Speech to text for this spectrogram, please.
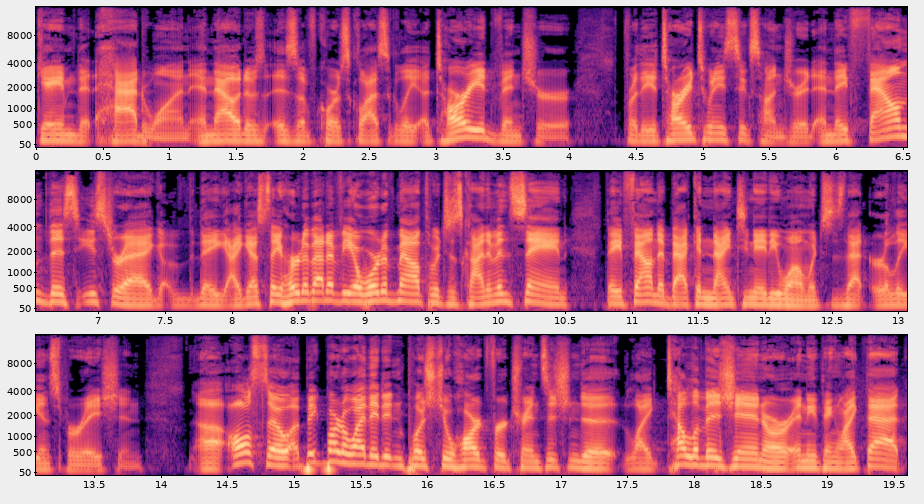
game that had one. And that is, is of course classically atari adventure for the Atari 2600 and they found this Easter egg. They I guess they heard about it via word of mouth, which is kind of insane. They found it back in 1981, which is that early inspiration. Uh, also, a big part of why they didn't push too hard for a transition to like television or anything like that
